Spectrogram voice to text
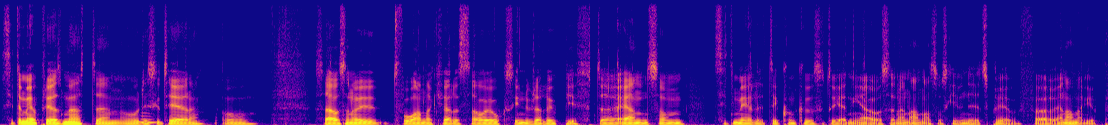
sitta med på deras möten och Mm. diskutera det. Och, så här, och sen har vi två andra kvällar har jag också individuella uppgifter, en som sitter med lite konkursutredningar och sen en annan som skriver nyhetsbrev för en annan grupp.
